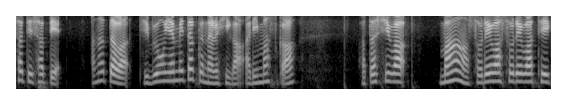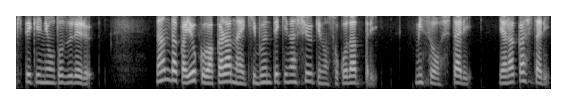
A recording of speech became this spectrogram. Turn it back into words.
さてさて、あなたは自分を辞めたくなる日がありますか？私は、まあ、それはそれは定期的に訪れる。なんだかよくわからない気分的な周期の底だったり、ミスをしたり、やらかしたり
